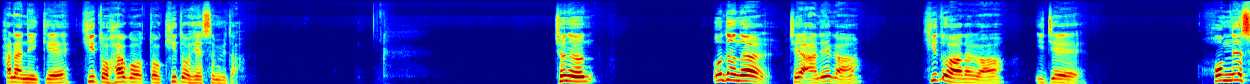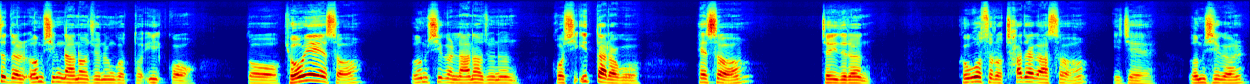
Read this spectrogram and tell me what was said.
하나님께 기도하고 또 기도했습니다. 저는 어느 날 제 아내가 기도하다가 이제 홈레스들 음식 나눠주는 것도 있고 또 교회에서 음식을 나눠주는 곳이 있다라고 해서 저희들은 그곳으로 찾아가서 이제 음식을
